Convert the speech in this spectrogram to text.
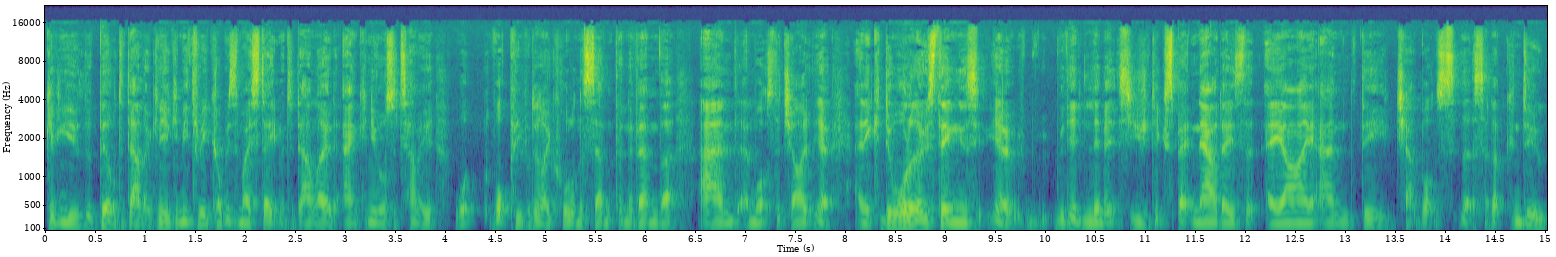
giving you the bill to download. Can you give me three copies of my statement to download? And can you also tell me what, what people did I call on the 7th of November and, and what's the charge, you know, and it can do all of those things, you know, within limits you should expect nowadays that AI and the chatbots that are set up can do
